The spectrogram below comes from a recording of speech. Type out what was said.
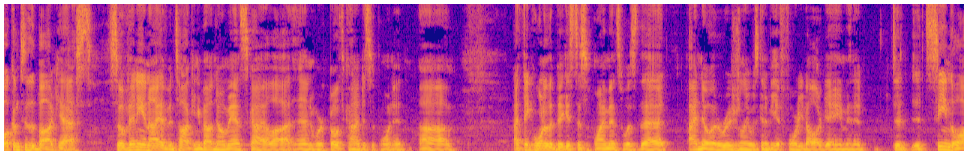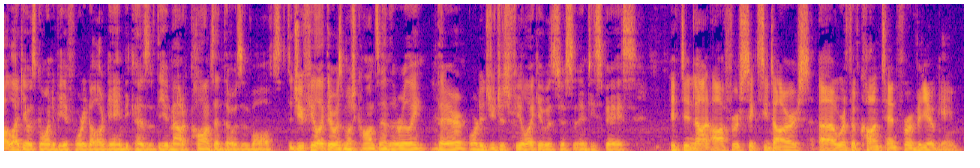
welcome to the podcast. So Vinny and I have been talking about No Man's Sky a lot, and we're both kind of disappointed. Um, I think one of the biggest disappointments was that I know it originally was going to be a forty dollar game, and it did. It seemed a lot like it was going to be a forty dollar game because of the amount of content that was involved. Did you feel like there was much content that really there, or did you just feel like it was just an empty space? It did not offer sixty dollars uh, worth of content for a video game.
